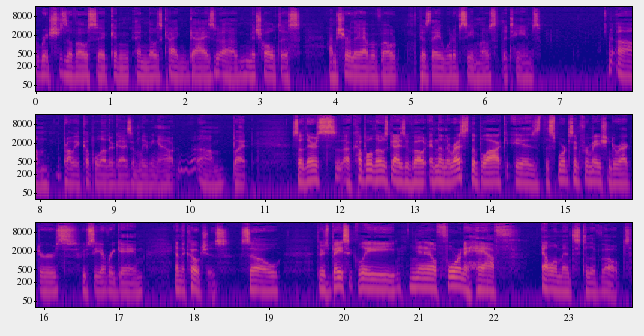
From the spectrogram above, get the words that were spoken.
Rich Zvosec and, and those kind of guys, uh, Mitch Holthus, I'm sure they have a vote because they would have seen most of the teams. Um, probably a couple other guys I'm leaving out. Um, but so there's a couple of those guys who vote. And then the rest of the block is the sports information directors who see every game and the coaches. So there's basically, you know, four and a half elements to the vote.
